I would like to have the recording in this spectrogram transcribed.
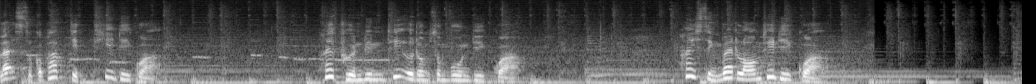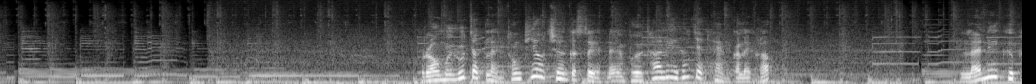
และสุขภาพจิตที่ดีกว่า ให้ผืนดินที่อุดมสมบูรณ์ดีกว่า ให้สิ่งแวดล้อมที่ดีกว่า เรามารู้จักแหล่งท่องเที่ยวเชิงเกษตรในอำเภอท่าลี่ทั้ง 7 แห่งกันเลยครับ และนี่คือแผ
